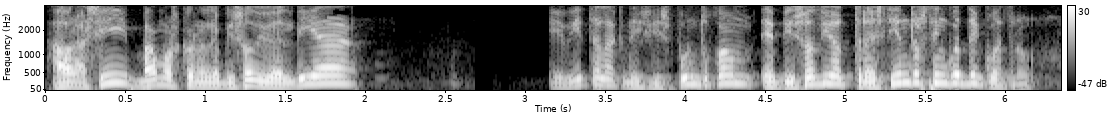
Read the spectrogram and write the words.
Ahora sí, vamos con el episodio del día. Evitalacrisis.com, episodio 354.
